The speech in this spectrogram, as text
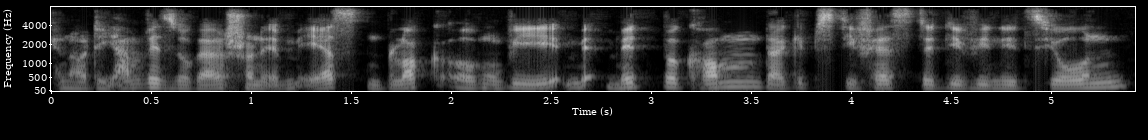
Genau, die haben wir sogar schon im ersten Blog irgendwie mitbekommen. Da gibt es die feste Definition.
